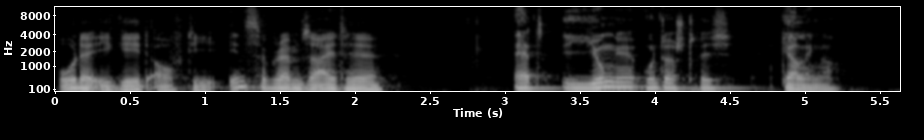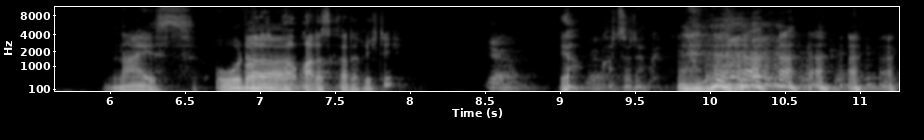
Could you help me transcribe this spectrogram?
oder ihr geht auf die Instagram-Seite. At junge-gerlinger. Nice. Oder war, war das gerade richtig? Ja. Ja, Gott sei Dank.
